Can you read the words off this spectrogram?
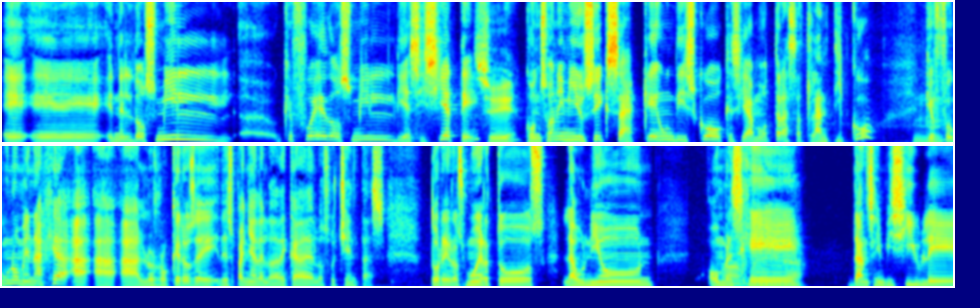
eh, eh, en el 2000, eh, ¿qué fue? 2017, Sí. con Sony Music saqué un disco que se llamó Transatlántico, que Ujú. fue un homenaje a, a- a los rockeros de, de España de la década de los 80s. Toreros Muertos, La Unión, Hombres Ah, G, mira. Danza Invisible,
